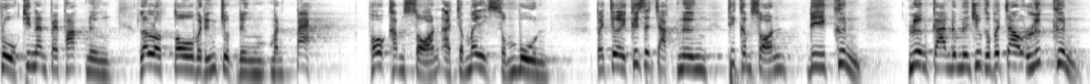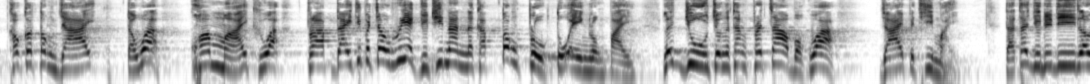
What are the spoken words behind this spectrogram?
ปลูกที่นั่นไปพักหนึ่งแล้วเราโตไปถึงจุดหนึ่งมันแป๊กเพราะคำสอนอาจจะไม่สมบูรณ์ ไปเจอคริสตจักรหนึ่งที่คำสอนดีขึ้น เรื่องการดำเนินชีวิตกับพระเจ้าลึกขึ้น เขาก็ต้องย้าย แต่ว่าความหมายคือว่าตราบใดที่พระเจ้าเรียกอยู่ที่นั่นนะครับ ต้องปลูกตัวเองลงไป และอยู่จนกระทั่งพระเจ้าบอกว่าย้ายไปที่ใหม่ แต่ถ้าอยู่ดีๆ เรา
